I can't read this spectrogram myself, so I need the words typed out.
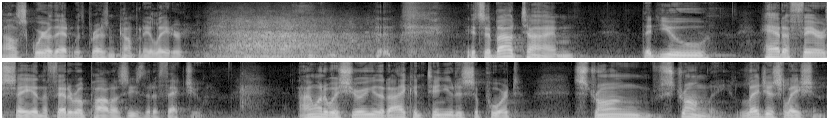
I'll square that with present company later. it's about time that you had a fair say in the federal policies that affect you. I want to assure you that I continue to support strong, strongly legislation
